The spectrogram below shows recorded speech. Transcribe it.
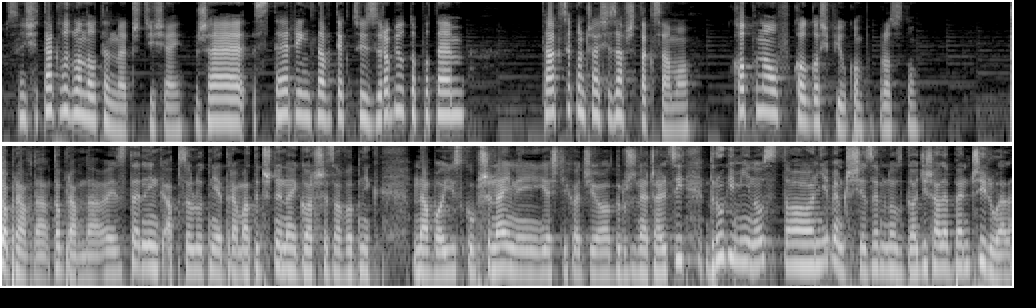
W sensie tak wyglądał ten mecz dzisiaj, że Sterling nawet jak coś zrobił, to potem ta akcja kończyła się zawsze tak samo. Kopnął w kogoś piłką po prostu. To prawda, to prawda. Sterling absolutnie dramatyczny, najgorszy zawodnik na boisku, przynajmniej jeśli chodzi o drużynę Chelsea. Drugi minus to, nie wiem czy się ze mną zgodzisz, ale Ben Chilwell.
